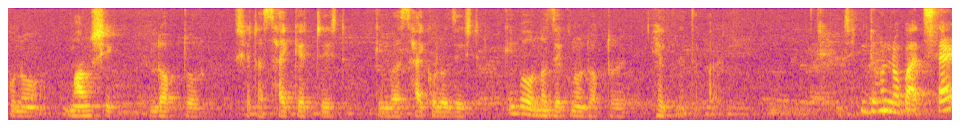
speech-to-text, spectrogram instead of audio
কোনো মানসিক ডক্টর সেটা সাইকিয়াট্রিস্ট কিংবা সাইকোলজিস্ট কিংবা অন্য যে কোনো ডক্টরের হেল্প নিতে পারে। ধন্যবাদ, স্যার,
